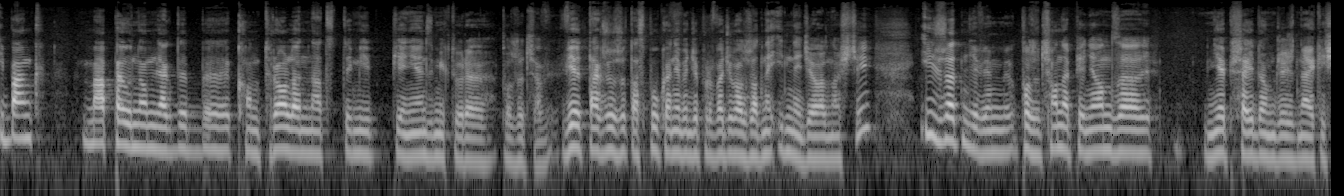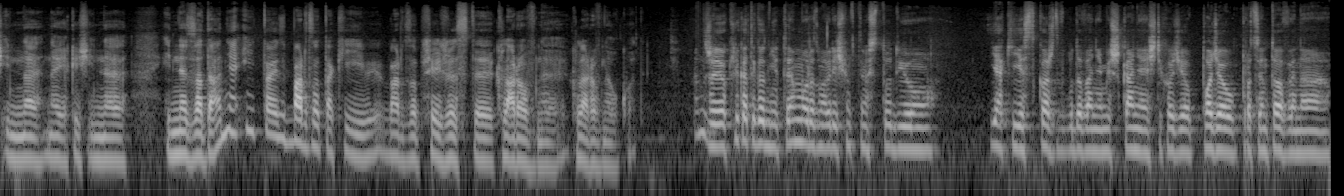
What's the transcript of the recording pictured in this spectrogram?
i bank ma pełną jak gdyby kontrolę nad tymi pieniędzmi, które pożycza. Wie także, że ta spółka nie będzie prowadziła żadnej innej działalności i że, nie wiem, pożyczone pieniądze nie przejdą gdzieś na jakieś inne, na jakieś inne, inne zadania i to jest bardzo taki, bardzo przejrzysty, klarowny, klarowny układ. Andrzej, o kilka tygodni temu rozmawialiśmy w tym studiu, jaki jest koszt wybudowania mieszkania, jeśli chodzi o podział procentowy na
